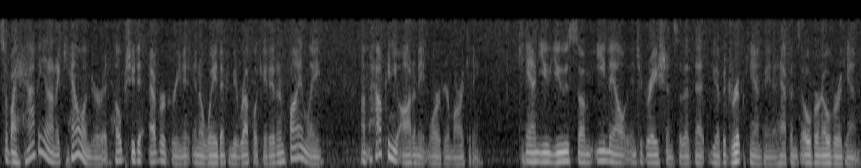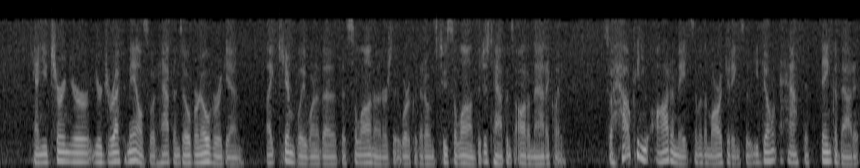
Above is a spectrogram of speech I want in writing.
So by having it on a calendar, it helps you to evergreen it in a way that can be replicated. And finally, um, how can you automate more of your marketing? Can you use some email integration so that, that you have a drip campaign that happens over and over again? Can you turn your, your direct mail so it happens over and over again? Like Kimberly, one of the, the salon owners that we work with that owns two salons, it just happens automatically. So how can you automate some of the marketing so that you don't have to think about it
